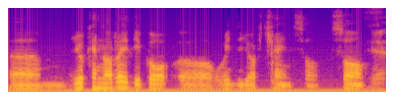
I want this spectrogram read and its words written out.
um, you can already go uh, with your chainsaw. So yeah,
